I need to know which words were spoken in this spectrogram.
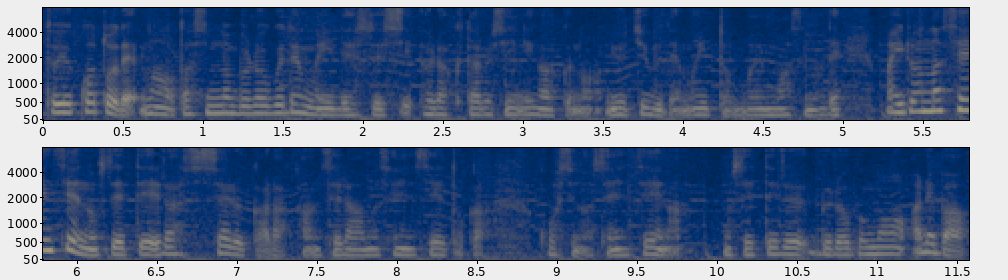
ということで、まあ、私のブログでもいいですしフラクタル心理学の YouTube でもいいと思いますので、まあ、いろんな先生載せていらっしゃるからカウンセラーの先生とか講師の先生が載せてるブログもあれば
